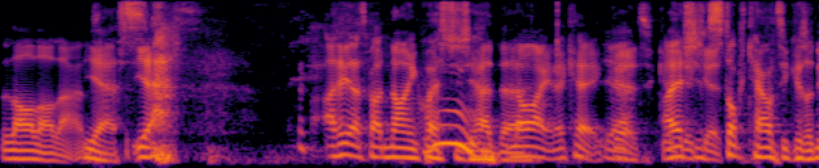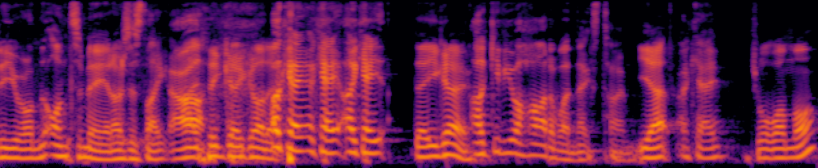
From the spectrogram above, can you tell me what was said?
La La Land? Yes. Yes. I think that's about nine questions you had there. Nine. Okay. Yeah. Good. good. I actually good, stopped counting because I knew you were on onto me, and I was just like, ah. I think I got it. Okay. Okay. Okay. There you go. I'll give you a harder one next time. Yep. Okay. Do you want one more?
